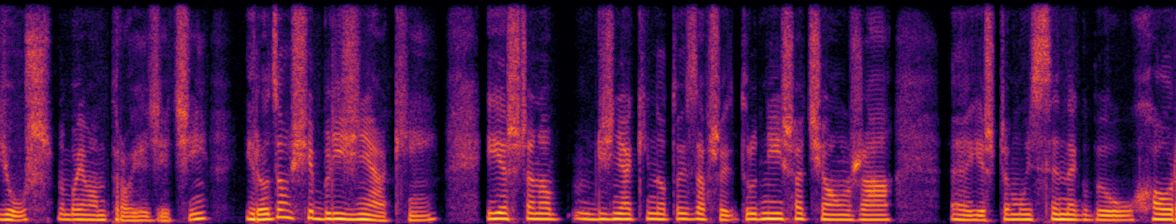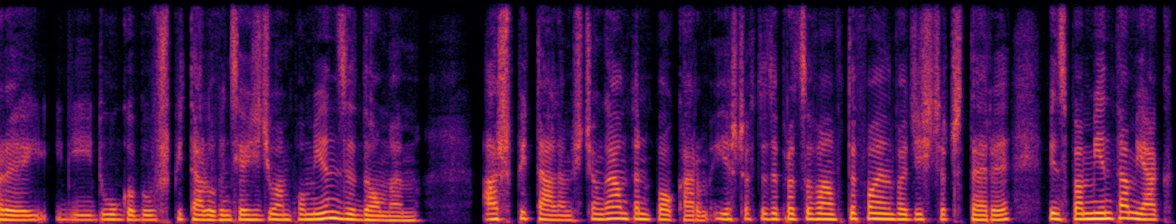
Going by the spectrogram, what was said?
już, no bo ja mam troje dzieci i rodzą się bliźniaki. I jeszcze no bliźniaki no to jest zawsze trudniejsza ciąża, e, jeszcze mój synek był chory i długo był w szpitalu, więc ja jeździłam pomiędzy domem a szpitalem, ściągałam ten pokarm i jeszcze wtedy pracowałam w TVN24, więc pamiętam jak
